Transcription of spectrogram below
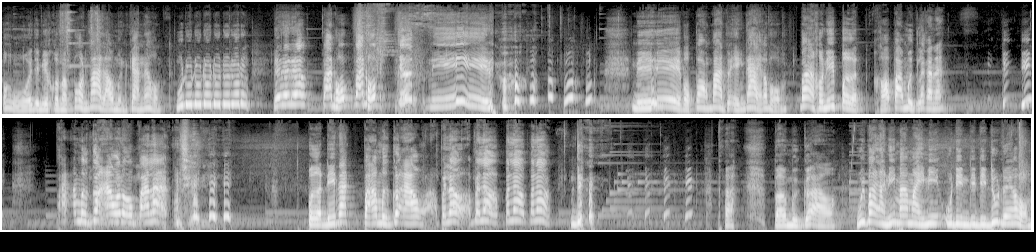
โอ้โห จะมีคนมาปล้นบ้านเราเหมือนกันนะผมดูดูดูดูดูดูดูเดี๋ยวเดี๋ยวบ้านผมบ้านผมจึ๊บนี่นี่ปกป้องบ้านตัวเองได้ครับผม บ้านคนนี้เปิดขอปลาหมึกแล้วกันนะปลาหมึกก็เอาแล้วไปละเปิดดีนักปลาหมึกก็เอาไปแล้วไปแล้วไปแล้วไปแล้วปลาหมึกก็เอาอุ้ยบ้านหลังนี้มาใหม่มีอูดินดินดินดุนด้วยครับผม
